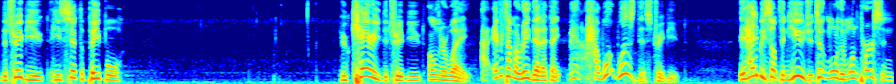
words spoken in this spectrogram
the tribute, he sent the people who carried the tribute on their way. I, every time I read that, I think, man, how, what was this tribute? It had to be something huge. It took more than one person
